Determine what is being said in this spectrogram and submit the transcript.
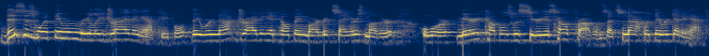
This is what they were really driving at, people. They were not driving at helping Margaret Sanger's mother or married couples with serious health problems. That's not what they were getting at.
